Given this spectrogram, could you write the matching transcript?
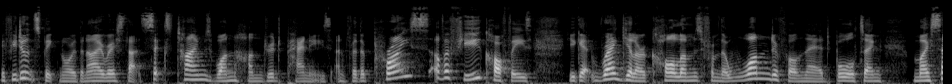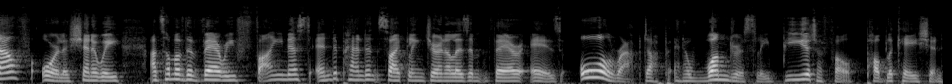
If you don't speak Northern Irish, that's six times 100 pennies. And for the price of a few coffees, you get regular columns from the wonderful Ned Boulting, myself, Orla And some of the very finest independent cycling journalism there is, all wrapped up in a wondrously beautiful publication.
